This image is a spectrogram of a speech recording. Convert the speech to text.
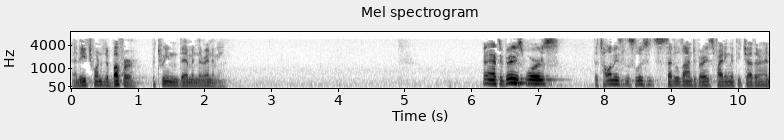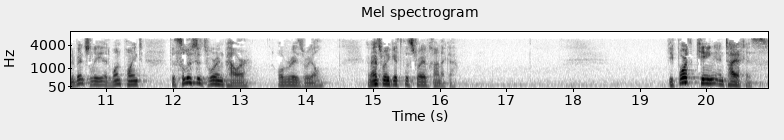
and they each wanted a buffer between them and their enemy. And after various wars, the Ptolemies and the Seleucids settled down to various fighting with each other, and eventually, at one point, the Seleucids were in power over Israel, and that's where we get to the story of Hanukkah. The fourth king, Antiochus.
